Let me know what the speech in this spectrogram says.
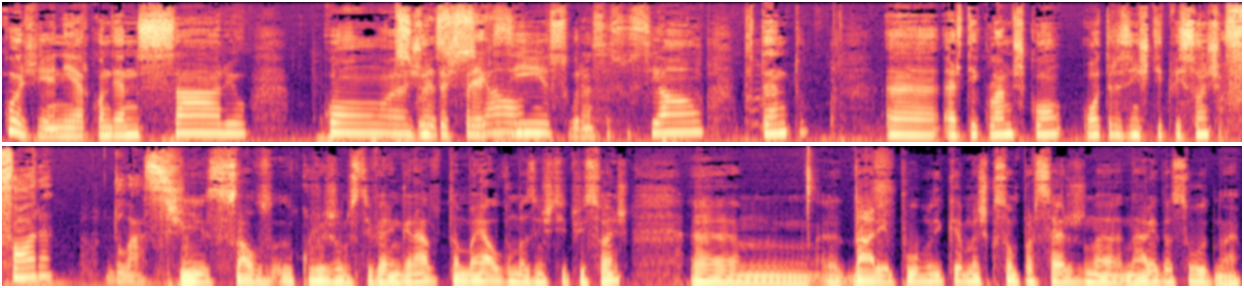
com a GNR quando é necessário, com as juntas de freguesia, segurança social, portanto, uh, articulamos com outras instituições fora do ACES. E, salvo, corrijam-me se estiver enganado, também algumas instituições um, da área pública, mas que são parceiros na, na área da saúde, não é?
